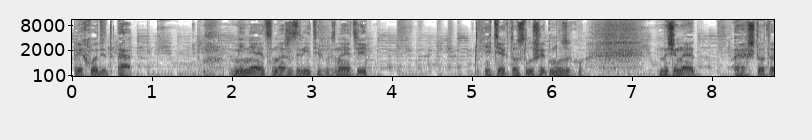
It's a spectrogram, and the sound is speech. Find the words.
приходит, а меняется наш зритель, вы знаете, и те, кто слушает музыку, начинают что-то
